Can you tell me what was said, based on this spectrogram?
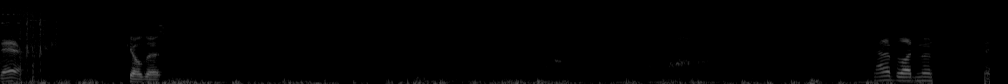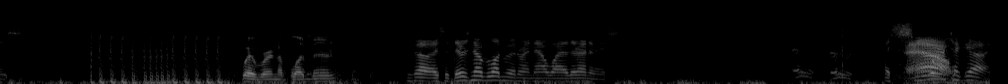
there. Killed it. Not a blood moon. Anyways. Wait, we're in a blood moon? No, I said there's no blood moon right now. Why are there enemies? I swear Ow. to God.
